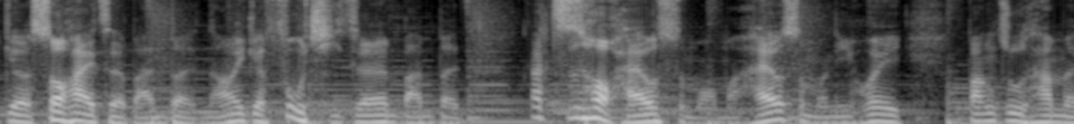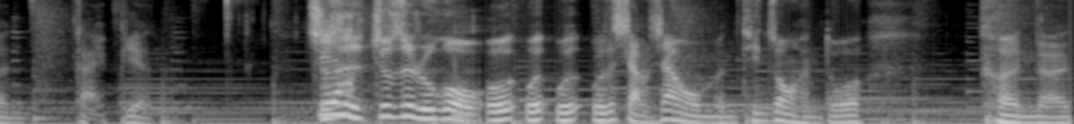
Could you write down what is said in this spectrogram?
一个受害者版本，然后一个负起责任版本。那之后还有什么吗？还有什么你会帮助他们改变？就是就是，如果我我我我的想象，我们听众很多，可能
